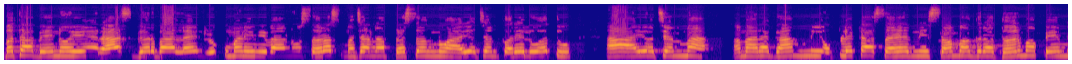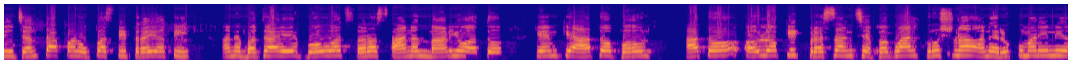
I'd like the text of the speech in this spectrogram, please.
બધા બહેનોએ રાસ, ગરબા લઈને રૂકમણી વિવાહનું સરસ મજાના પ્રસંગનું આયોજન કરેલું હતું. આ આયોજનમાં અમારા ગામની ઉપલેટા શહેરની સમગ્ર ધર્મ પ્રેમી જનતા પણ ઉપસ્થિત રહી હતી અને બધાએ બહુ જ સરસ આનંદ માણ્યો હતો. કેમ કે આ તો ભવ, આ તો અલૌકિક પ્રસંગ છે. ભગવાન કૃષ્ણ અને રૂકમણીની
